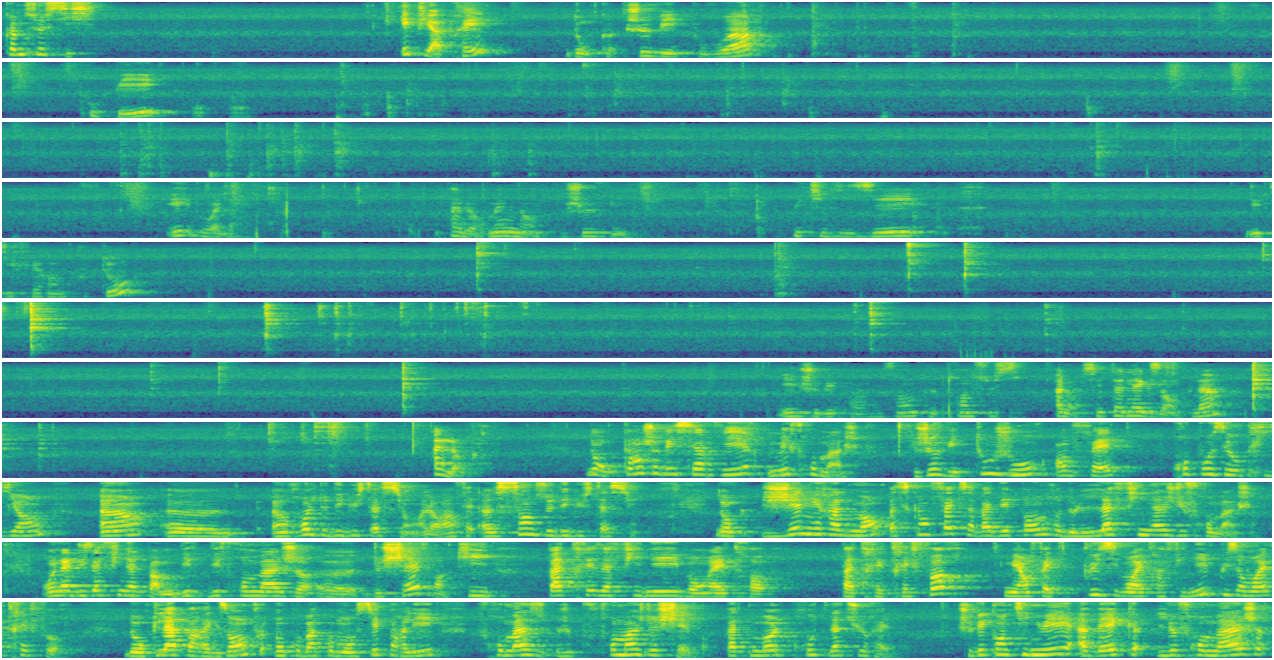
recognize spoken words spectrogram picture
comme ceci. Et puis après, donc, je vais pouvoir couper Et voilà. Alors maintenant, je vais utiliser les différents couteaux. Et je vais par exemple prendre ceci. Alors, c'est un exemple. Hein. Alors, donc quand je vais servir mes fromages, je vais toujours en fait proposer au client un, euh, un rôle de dégustation. Alors en fait, un sens de dégustation. Donc généralement, parce qu'en fait, ça va dépendre de l'affinage du fromage. On a des affinages, par exemple, des, fromages euh, de chèvre qui, pas très affinés, vont être pas très très fort mais en fait, plus ils vont être affinés, plus ils vont être très forts. Donc là, par exemple, on va commencer par les fromages, de chèvre, pâte molle, croûte naturelle. Je vais continuer avec le fromage,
